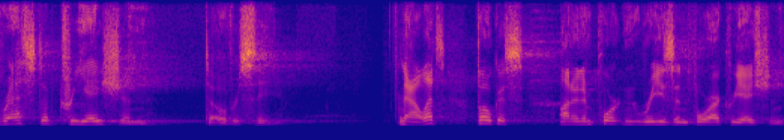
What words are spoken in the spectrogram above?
rest of creation to oversee. Now, let's focus on an important reason for our creation.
